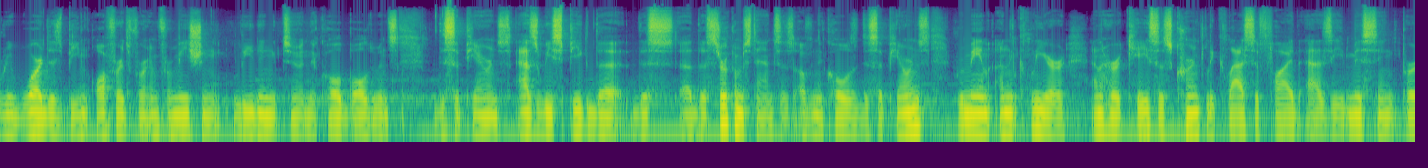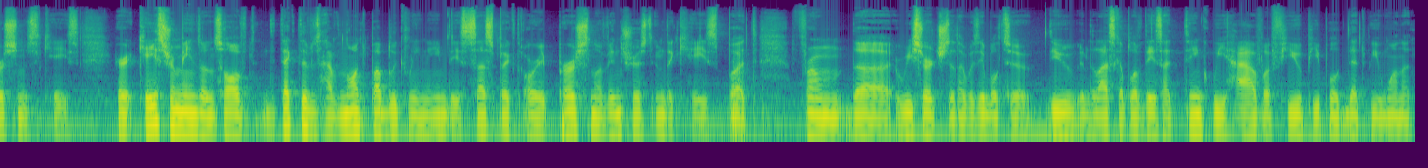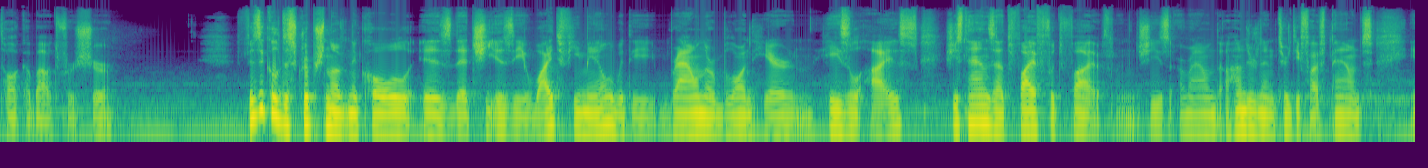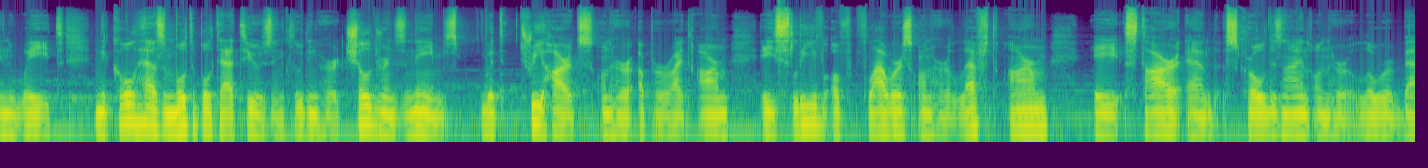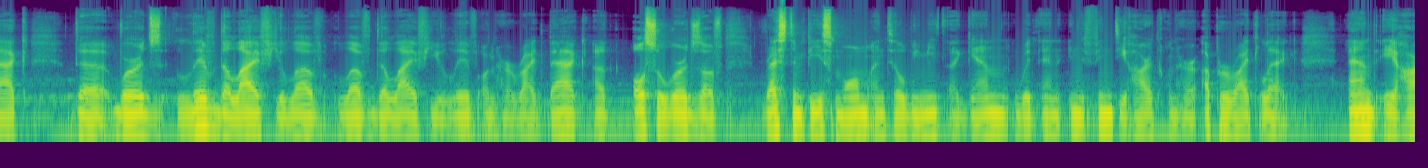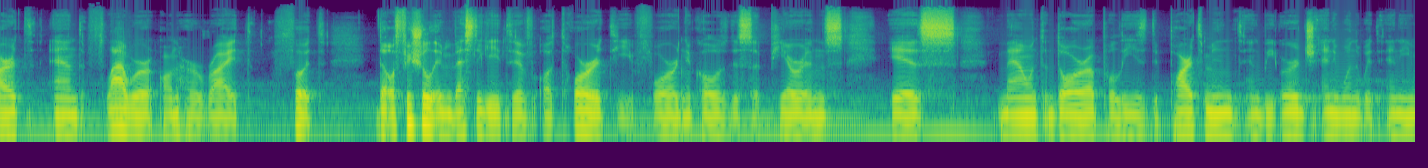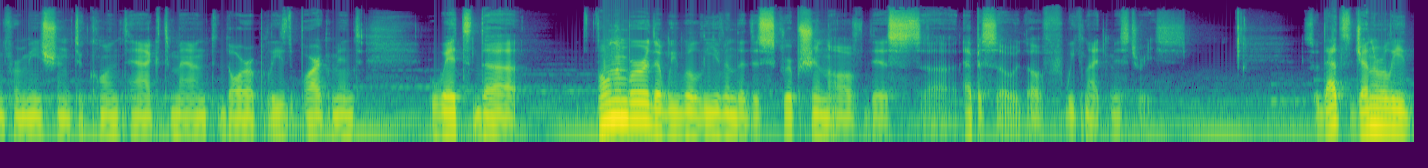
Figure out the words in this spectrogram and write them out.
reward is being offered for information leading to Nicole Baldwin's disappearance. As we speak, the this uh, the circumstances of Nicole's disappearance remain unclear, and her case is currently classified as a missing persons case. Her case remains unsolved. Detectives have not publicly named a suspect or a person of interest in the case, but from the research that I was able to do in the last couple of days, I think we have a few people that we want to talk about for sure. Physical description of Nicole is that she is a white female with a brown or blonde hair and hazel eyes. She stands at 5 foot 5 and she's around 135 pounds in weight. Nicole has multiple tattoos, including her children's names, with three hearts on her upper right arm, a sleeve of flowers on her left arm, a star and scroll design on her lower back, the words live the life you love, love the life you live on her right back. Uh, also, words of rest in peace, mom, until we meet again, with an infinity heart on her upper right leg, and a heart and flower on her right foot. The official investigative authority for Nicole's disappearance is Mount Dora Police Department, and we urge anyone with any information to contact Mount Dora Police Department with the phone number that we will leave in the description of this uh, episode of Weeknight Mysteries. So that's generally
